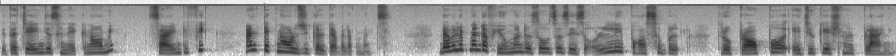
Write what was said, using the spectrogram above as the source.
with the changes in economic, scientific and technological developments. Development of human resources is only possible through proper educational planning.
